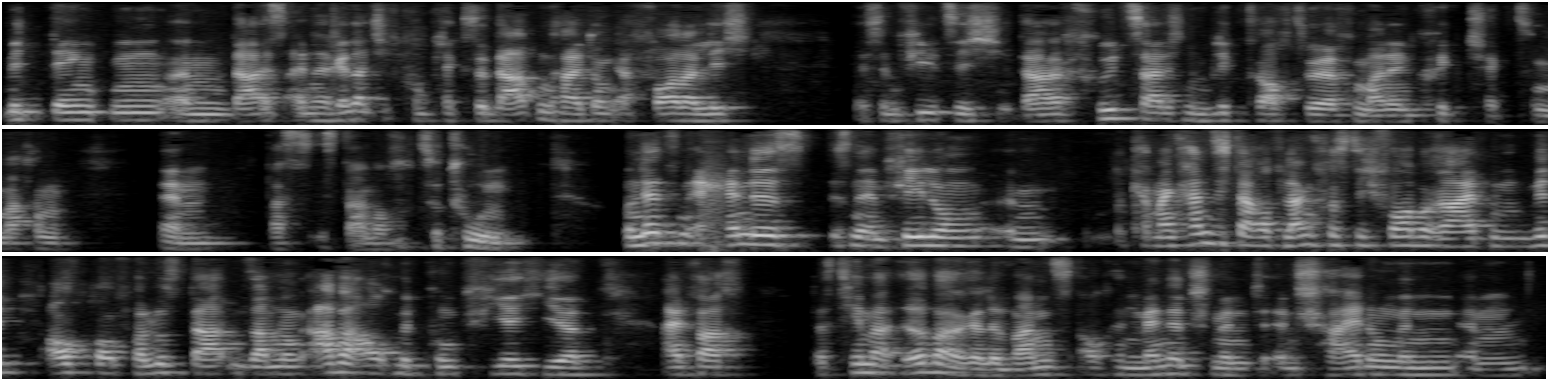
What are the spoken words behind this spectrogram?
mitdenken. Ähm, da ist eine relativ komplexe Datenhaltung erforderlich es empfiehlt sich, da frühzeitig einen Blick drauf zu werfen, mal einen Quick-Check zu machen, ähm, was ist da noch zu tun. Und letzten Endes ist eine Empfehlung, ähm, kann, man kann sich darauf langfristig vorbereiten mit Aufbau Verlustdatensammlung, aber auch mit Punkt 4 hier einfach das Thema IRBA-Relevanz auch in Managemententscheidungen ähm,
